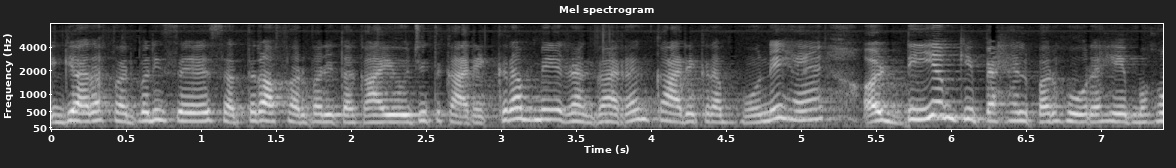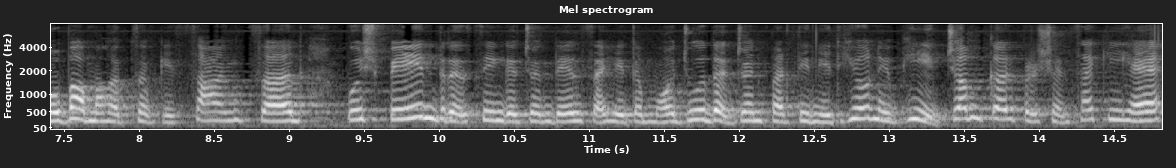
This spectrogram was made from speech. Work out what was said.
11 फरवरी से 17 फरवरी तक आयोजित कार्यक्रम में रंगारंग कार्यक्रम होने हैं और डीएम की पहल पर हो रहे महोबा महोत्सव की सांसद पुष्पेंद्र सिंह चंदेल सहित मौजूद जनप्रतिनिधियों ने भी जमकर प्रशंसा की है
